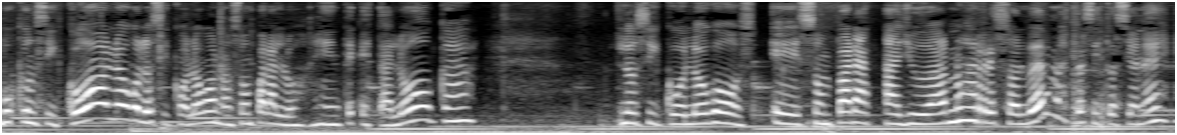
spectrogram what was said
Busque un psicólogo. Los psicólogos no son para la gente que está loca. Los psicólogos eh, son para ayudarnos a resolver nuestras situaciones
